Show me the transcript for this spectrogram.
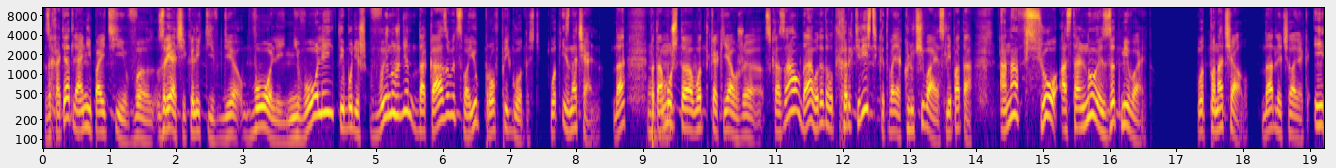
захотят ли они пойти в зрячий коллектив, где волей-неволей ты будешь вынужден доказывать свою профпригодность. Вот изначально да, угу. потому что, вот как я уже сказал, да, вот эта вот характеристика твоя, ключевая слепота, она все остальное затмевает, вот поначалу, да, для человека. И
